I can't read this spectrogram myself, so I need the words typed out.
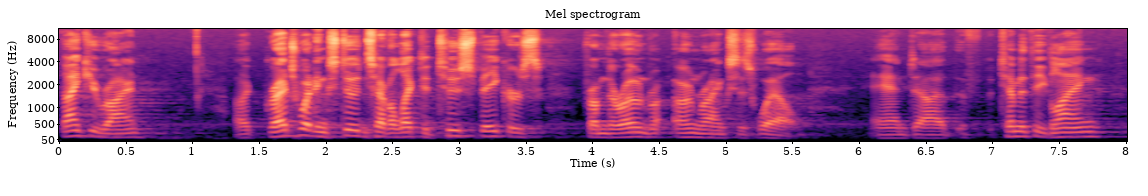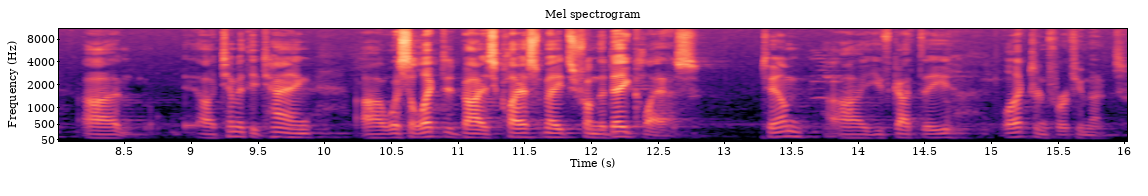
Thank you, Ryan. Uh, graduating students have elected two speakers from their own, own ranks as well. And uh, Timothy Lang, uh, uh Timothy Tang, uh, was elected by his classmates from the day class. Tim, uh, you've got the lectern for a few minutes.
